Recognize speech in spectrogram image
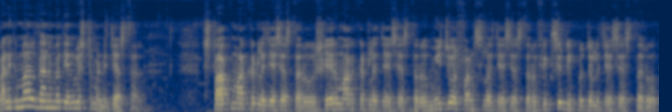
పనికిమాల దాని మీద ఇన్వెస్ట్మెంట్ చేస్తారు. స్టాక్ మార్కెట్లో చేసేస్తారు షేర్ మార్కెట్లో చేసేస్తారు మ్యూచువల్ ఫండ్స్లో చేసేస్తారు ఫిక్స్డ్ డిపాజిట్లు చేసేస్తారు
